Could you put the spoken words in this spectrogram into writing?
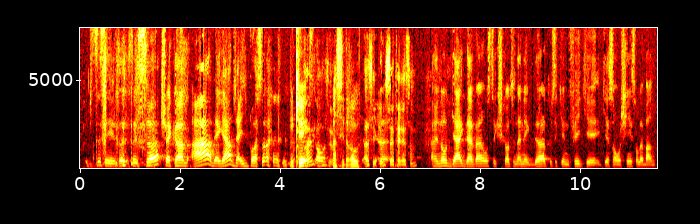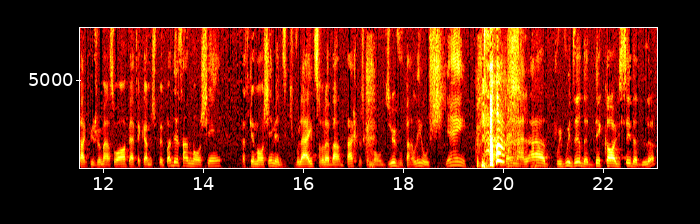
Puis, tu sais, c'est- ça. Je fais comme Ah, ben regarde, j'haïs pas ça. Ok. Ouais, Ah, c'est drôle. ah, c'est cool, c'est intéressant. Un autre gag d'avance, c'est que je compte une anecdote où c'est qu'il y a une fille qui, est- qui a son chien sur le banc de parc, puis je veux m'asseoir, puis elle fait comme Je peux pas descendre mon chien parce que mon chien m'a dit qu'il voulait être sur le banc de parc. Parce que mon Dieu, vous parlez au chien. C'est bien malade. Pouvez-vous dire de décalisser de là?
